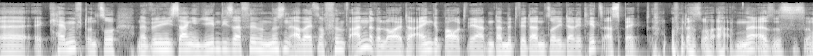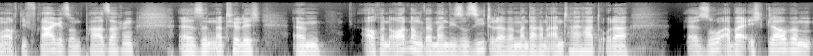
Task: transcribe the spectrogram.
äh, kämpft und so. Und da würde ich nicht sagen, in jedem dieser Filme müssen aber jetzt noch fünf andere Leute eingebaut werden, damit wir dann Solidaritätsaspekt oder so haben. Ne? Also es ist immer auch die Frage, so ein paar Sachen äh, sind natürlich ähm, auch in Ordnung, wenn man die so sieht oder wenn man daran Anteil hat oder äh, so. Aber ich glaube,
